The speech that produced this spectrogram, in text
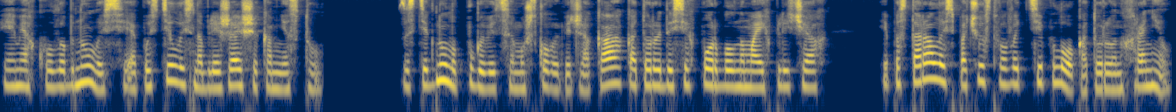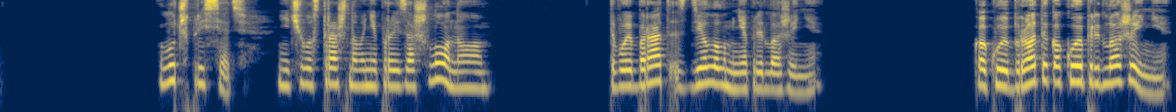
Я мягко улыбнулась и опустилась на ближайший ко мне стул. Застегнула пуговицы мужского пиджака, который до сих пор был на моих плечах, и постаралась почувствовать тепло, которое он хранил. «Лучше присядь. Ничего страшного не произошло, но...» «Твой брат сделал мне предложение». «Какой брат и какое предложение?»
